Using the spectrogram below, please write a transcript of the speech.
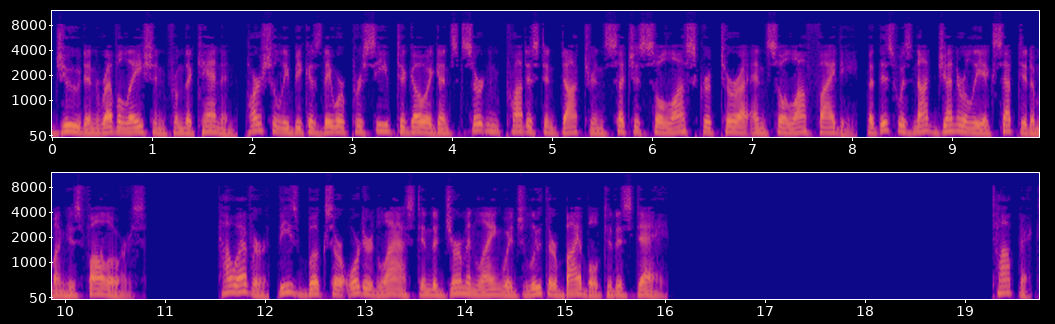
Jude and Revelation from the canon partially because they were perceived to go against certain Protestant doctrines such as sola scriptura and sola fide, but this was not generally accepted among his followers. However, these books are ordered last in the German-language Luther Bible to this day. Topic.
